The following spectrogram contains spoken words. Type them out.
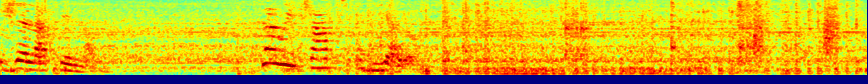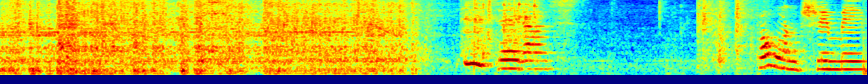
żelatyną. Cały czas ubijając. I teraz połączymy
